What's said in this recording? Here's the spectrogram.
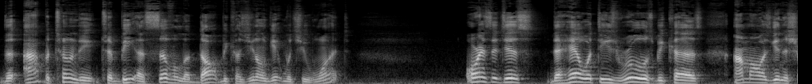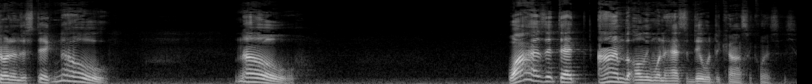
the opportunity to be a civil adult because you don't get what you want? Or is it just the hell with these rules because I'm always getting the short end of the stick? No. No. Why is it that I'm the only one that has to deal with the consequences?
